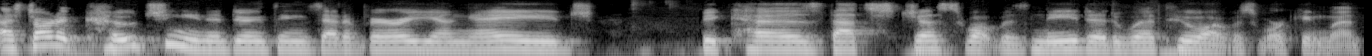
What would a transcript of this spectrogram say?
I started coaching and doing things at a very young age because that's just what was needed with who I was working with.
